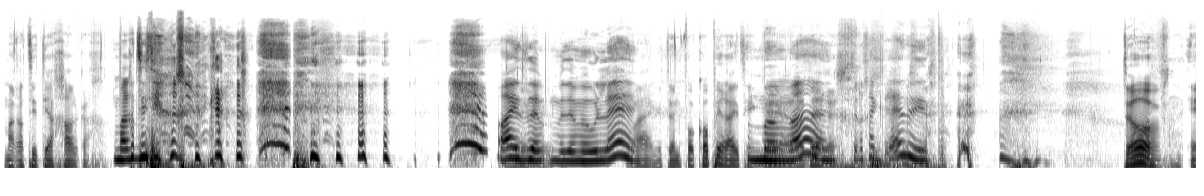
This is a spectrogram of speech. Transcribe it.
מה רציתי אחר כך? מה רציתי אחר כך? וואי, זה, אה, זה מעולה. וואי, ניתן פה copywriting על ממש, הדרך. תן לך קרדיט. טוב, אמ,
